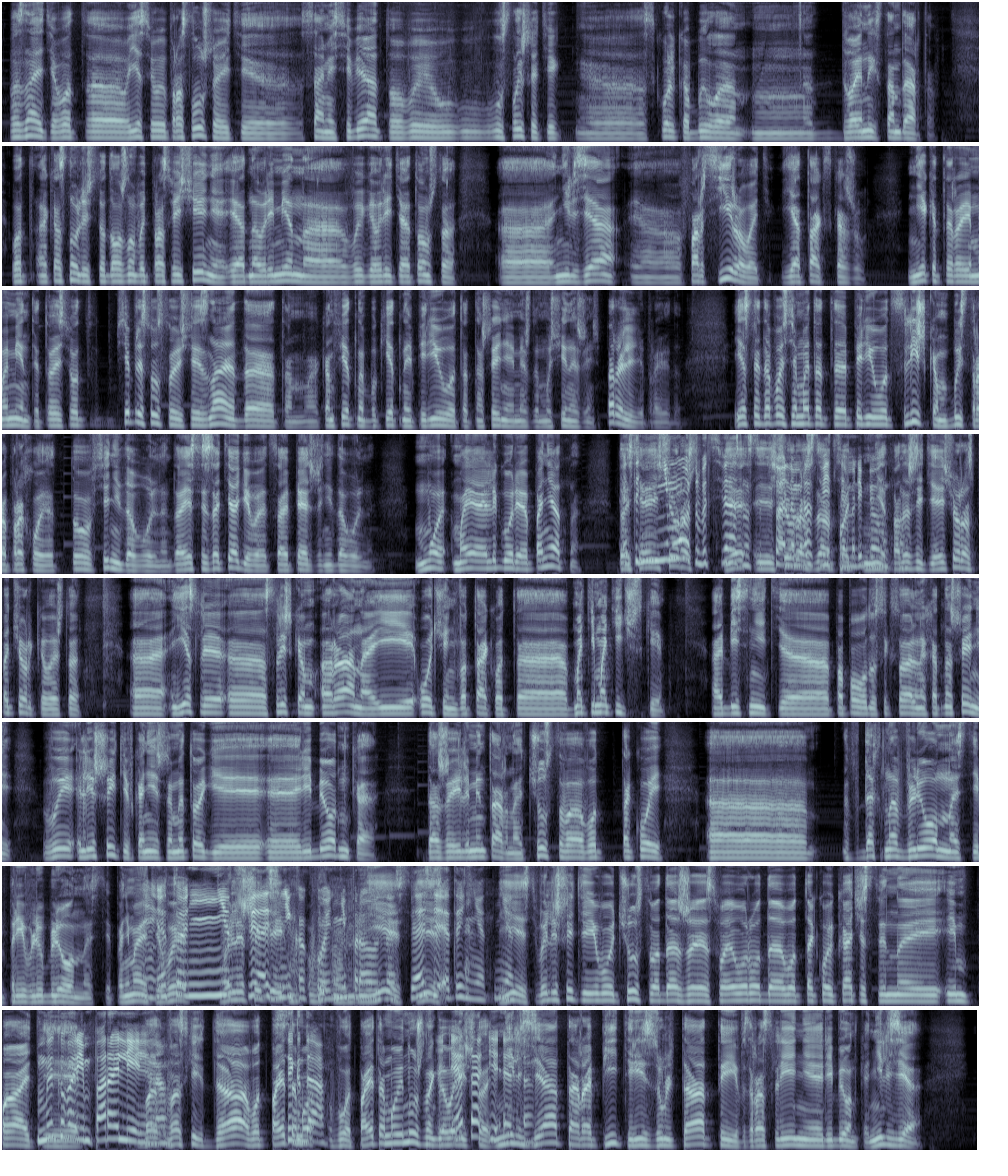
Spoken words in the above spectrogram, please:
Вы знаете, вот э, если вы прослушаете э, сами себя, то вы услышите, э, сколько было э, двойных стандартов. Вот э, коснулись, что должно быть просвещение, и одновременно вы говорите о том, что э, нельзя э, форсировать, я так скажу, некоторые моменты. То есть вот все присутствующие знают, да, там, конфетно-букетный период отношения между мужчиной и женщиной. Параллели проведу. Если, допустим, этот э, период слишком быстро проходит, то все недовольны. Да, если затягивается, опять же недовольны. Мой, моя аллегория понятна. То это не может раз, быть связано с сексуальным раз, развитием да, ребенка. Нет, подождите, я еще раз подчеркиваю, что э, если э, слишком рано и очень вот так вот э, математически объяснить э, по поводу сексуальных отношений, вы лишите в конечном итоге э, ребенка даже элементарно чувства вот такой э, вдохновленности при влюбленности, понимаете? Это вы, нет вы лишите, связи никакой, вы, неправда. Есть, связи есть, это нет, нет. Есть, вы лишите его чувства даже своего рода вот такой качественной эмпатии. Мы говорим параллельно. Восхи... Да, вот поэтому, вот поэтому и нужно говорить, это, что нельзя это. торопить результаты взросления ребенка. Нельзя.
